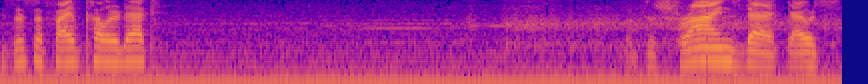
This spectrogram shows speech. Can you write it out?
Is this a five color deck? It's a shrines deck. I was...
